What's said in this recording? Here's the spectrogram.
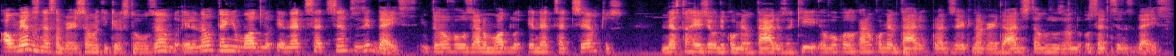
ao menos nessa versão aqui que eu estou usando, ele não tem o módulo ENET 710. Então eu vou usar o módulo ENET 700. Nesta região de comentários aqui, eu vou colocar um comentário para dizer que na verdade estamos usando o 710.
